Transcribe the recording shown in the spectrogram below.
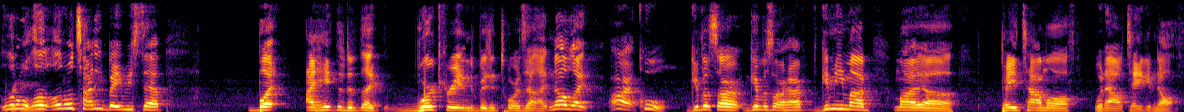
little Pretty- little, little tiny baby step. But I hate the like we're creating division towards that. Like no, like all right, cool. Give us our give us our half. Give me my my uh paid time off without taking off.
